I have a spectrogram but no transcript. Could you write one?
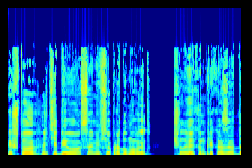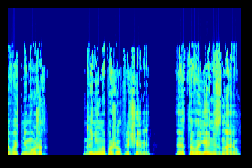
И что, эти био сами все продумывают? Человек им приказы отдавать не может? Данила пожал плечами. Этого я не знаю.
